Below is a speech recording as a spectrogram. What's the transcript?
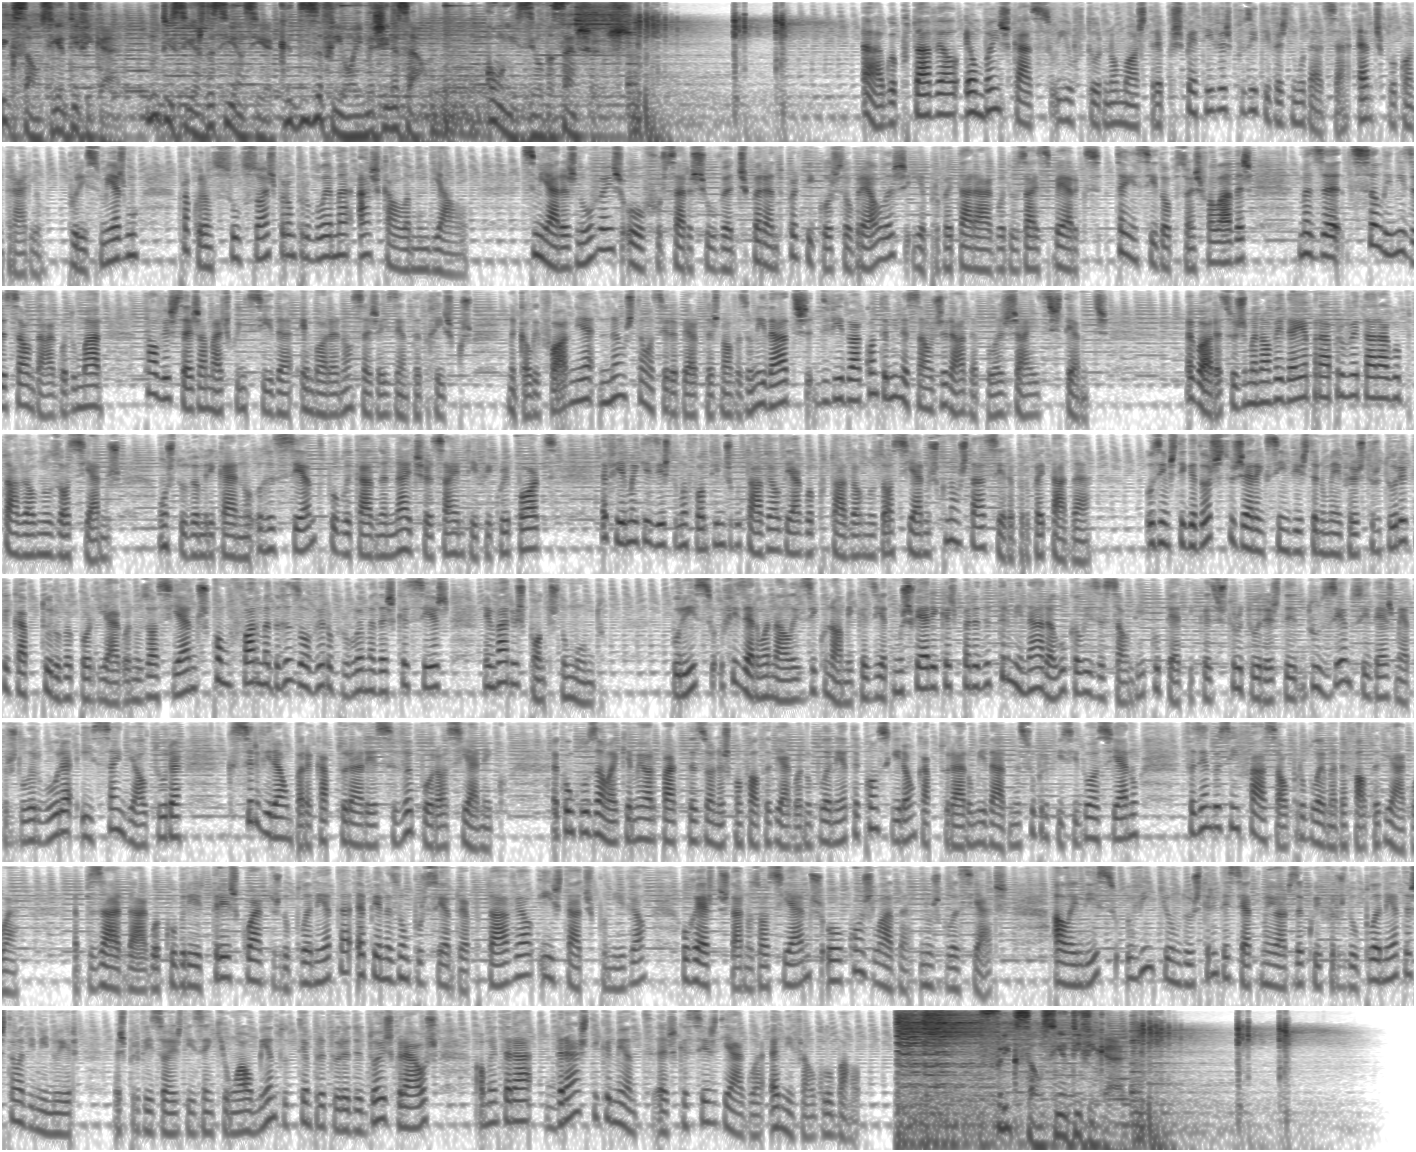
Fricção Científica. Notícias da ciência que desafiam a imaginação. Com Isilda Sanches. A água potável é um bem escasso e o futuro não mostra perspectivas positivas de mudança, antes pelo contrário. Por isso mesmo, procuram-se soluções para um problema à escala mundial. Semear as nuvens ou forçar a chuva disparando partículas sobre elas e aproveitar a água dos icebergs têm sido opções faladas, mas a dessalinização da água do mar talvez seja a mais conhecida, embora não seja isenta de riscos. Na Califórnia, não estão a ser abertas novas unidades devido à contaminação gerada pelas já existentes. Agora surge uma nova ideia para aproveitar água potável nos oceanos. Um estudo americano recente, publicado na Nature Scientific Reports, afirma que existe uma fonte inesgotável de água potável nos oceanos que não está a ser aproveitada. Os investigadores sugerem que se invista numa infraestrutura que capture o vapor de água nos oceanos como forma de resolver o problema da escassez em vários pontos do mundo. Por isso, fizeram análises económicas e atmosféricas para determinar a localização de hipotéticas estruturas de 210 metros de largura e 100 de altura que servirão para capturar esse vapor oceânico. A conclusão é que a maior parte das zonas com falta de água no planeta conseguirão capturar umidade na superfície do oceano, fazendo assim face ao problema da falta de água. Apesar da água cobrir 3 quartos do planeta, apenas 1% é potável e está disponível, o resto está nos oceanos ou congelada nos glaciares. Além disso, 21 dos 37 maiores aquíferos do planeta estão a diminuir. As previsões dizem que um aumento de temperatura de 2 graus aumentará drasticamente a escassez de água a nível global. Fricção Científica.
